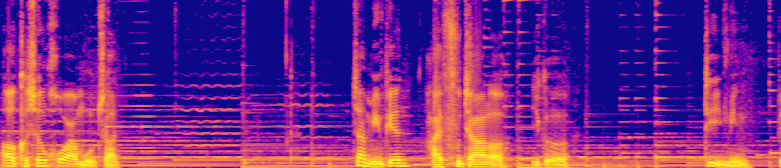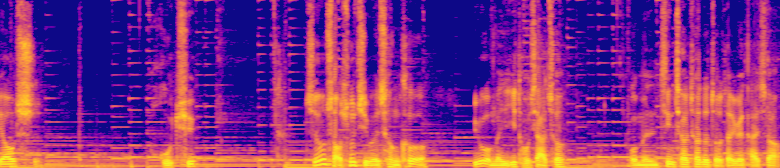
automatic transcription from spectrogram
奥克森霍尔姆站，站名边还附加了一个地名标识——湖区。只有少数几位乘客与我们一同下车。我们静悄悄地走在月台上，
